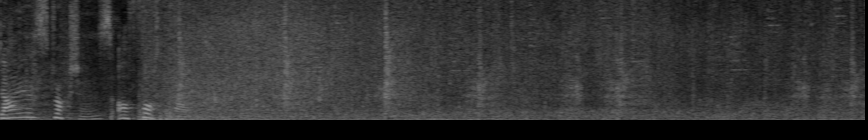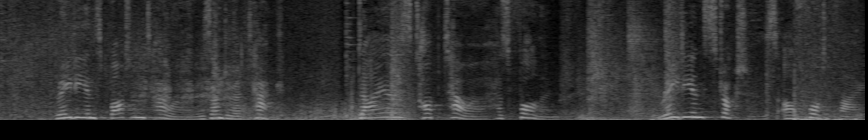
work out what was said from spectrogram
Dire's structures are fortified. Radiant's bottom tower is under attack. Dire's top tower has fallen. Radiant structures are fortified.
